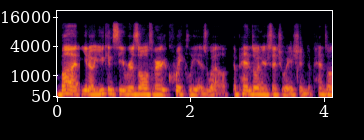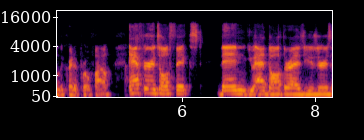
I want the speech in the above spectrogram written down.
but you know, you can see results very quickly as well. Depends on your situation, depends on the credit profile. After it's all fixed, then you add the authorized users.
